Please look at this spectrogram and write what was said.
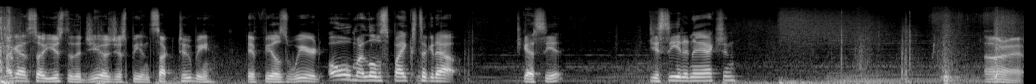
I got so used to the geos just being sucked to me. It feels weird. Oh, my little spikes took it out. You guys see it? Do you see it in action? All right.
